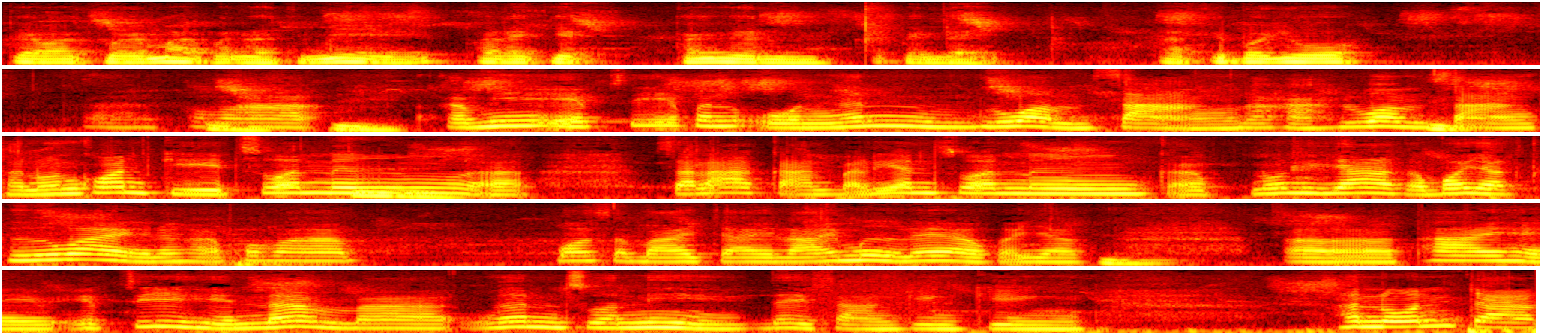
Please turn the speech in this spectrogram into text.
แต่ว่าสวยมากเพิ่นอาจจะมีภารกิจ ทั้งอื่นจะเป็นได้อาจจะบ่อยู่ ค่ะเพราะว่าอืม ก็มีเอฟซีเพิ่นโอนเงินร่วมสร้างนะคะ ร่วมสร้างถนนคอนกรีตส่วนหนึ่งเอ่อศาลาการประเรียนส่วนหนึ่งกับโนนนิยากับบ่อยากถือไว้นะคะ เพราะว่าบ่สบายใจร้ายมือแล้วก็อยากเอ่อทายให้เอฟซีเห็นนำว่าเงินส่วนนี้ได้สร้างจริงๆ ถนนจาก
